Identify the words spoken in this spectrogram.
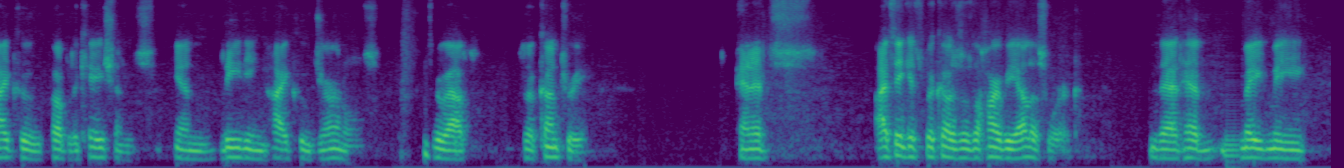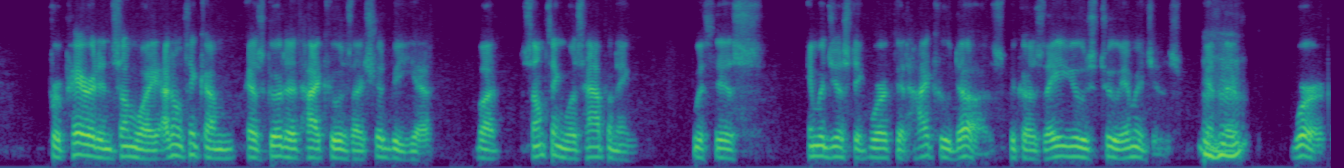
haiku publications in leading haiku journals throughout the country. And it's I think it's because of the Harvey Ellis work that had made me prepared in some way. I don't think I'm as good at haiku as I should be yet, but something was happening with this imagistic work that haiku does because they use two images in mm-hmm. their work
